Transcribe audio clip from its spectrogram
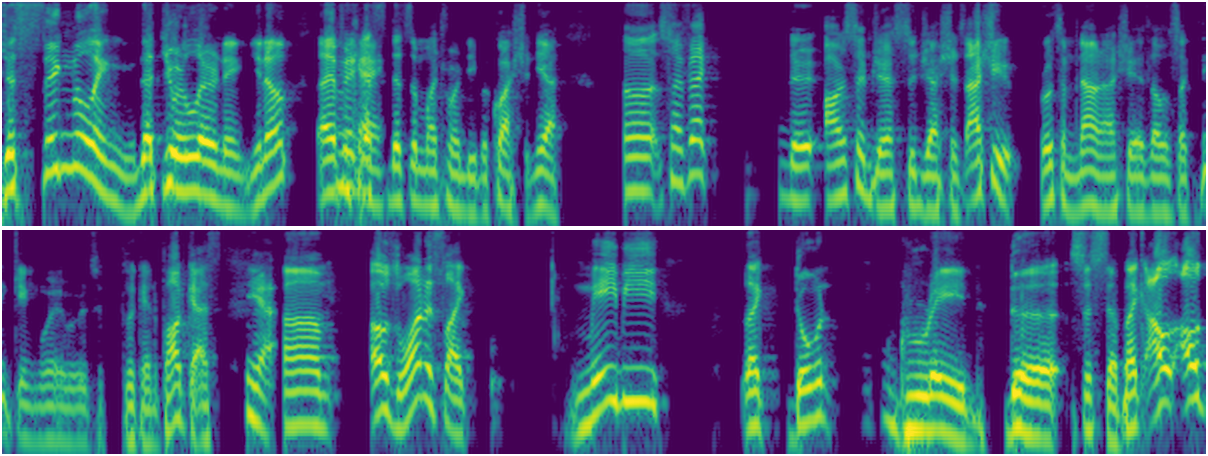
just signaling that you're learning. You know, I think Okay. that's that's a much more deeper question. Yeah. Uh, so I feel like there are some just suggestions. I actually wrote some down actually as I was like thinking when we were looking at the podcast. Yeah. Um, I was one is like maybe like don't grade the system. Like I'll I'll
